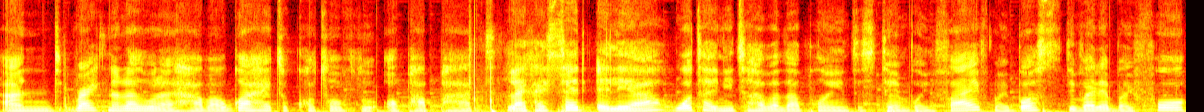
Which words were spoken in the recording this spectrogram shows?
and right now that's what i have. I'll go ahead to cut off the upper part. Like i said earlier what i need to have at that point is 10.5 my bust divided by 4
